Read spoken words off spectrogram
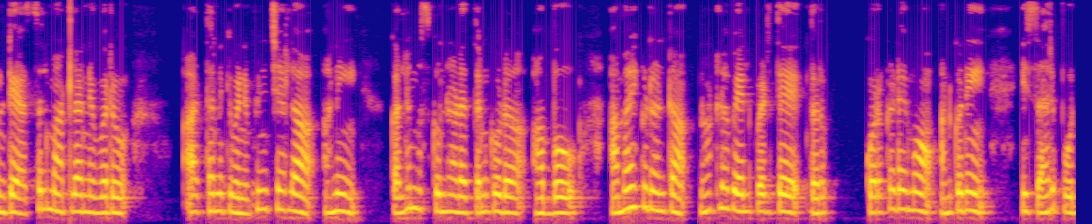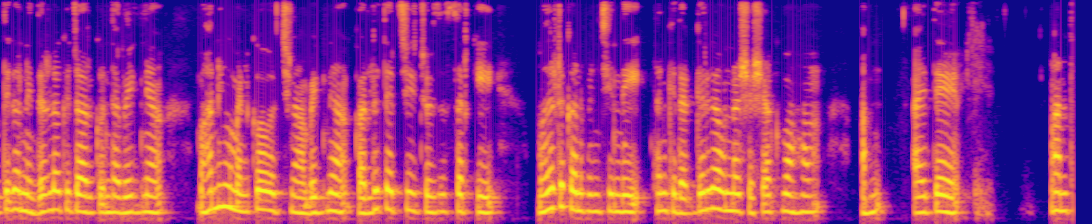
ఉంటే అస్సలు మాట్లాడినెవ్వరు. తనకి వినిపించేలా అని కళ్ళు మూసుకున్నాడు అతను కూడా. అబ్బో అమాయకుడంట నోట్లో వేలు పెడితే దొర కొరకడేమో అనుకుని ఈసారి పూర్తిగా నిద్రలోకి జారుకుంది అభిజ్ఞ. మార్నింగ్ మెలకు వచ్చిన అభిజ్ఞ కళ్ళు తెరిచి చూసేసరికి మొదట కనిపించింది తనకి దగ్గరగా ఉన్న శశాంక్ మొహం. అయితే అంత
